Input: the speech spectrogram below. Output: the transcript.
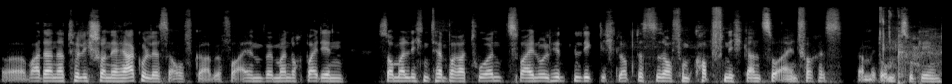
äh, war da natürlich schon eine Herkulesaufgabe. Vor allem, wenn man noch bei den sommerlichen Temperaturen 2-0 hinten liegt. Ich glaube, dass es auch vom Kopf nicht ganz so einfach ist, damit umzugehen.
